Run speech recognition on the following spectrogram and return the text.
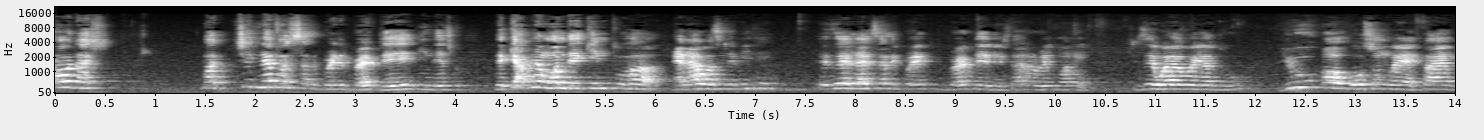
all that but she never celebrated birthday in this. The captain one day came to her, and I was in the meeting. They said, let's celebrate birthday. They started raise money. She said, whatever you do, you all go somewhere and find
